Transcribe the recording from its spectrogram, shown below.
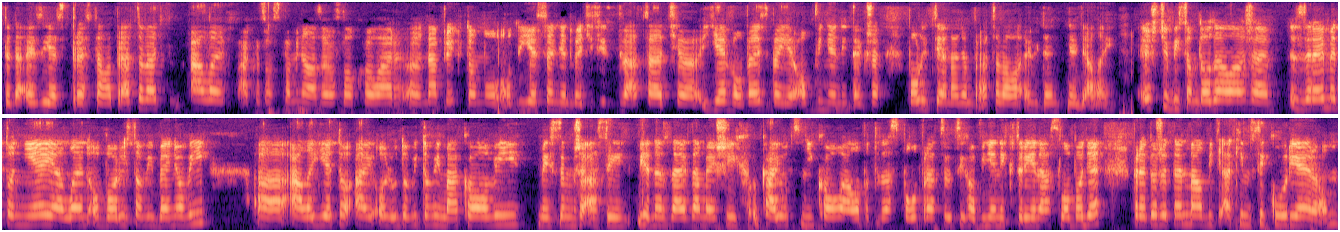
teda SIS prestala pracovať. Ale, ako som spomínala, Zoroslav Kolár e, napriek tomu od jesene 2020 e, je vo väzbe, je obvinený, takže policia na ňom pracovala evidentne ďalej. Ešte by som dodala, že zrejme to nie je len o Borisovi Beňovi, ale je to aj o Ľudovitovi Makovi. Myslím, že asi jeden z najznámejších kajúcnikov alebo teda spolupracujúcich obvinených, ktorý je na slobode, pretože ten mal byť akýmsi kuriérom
